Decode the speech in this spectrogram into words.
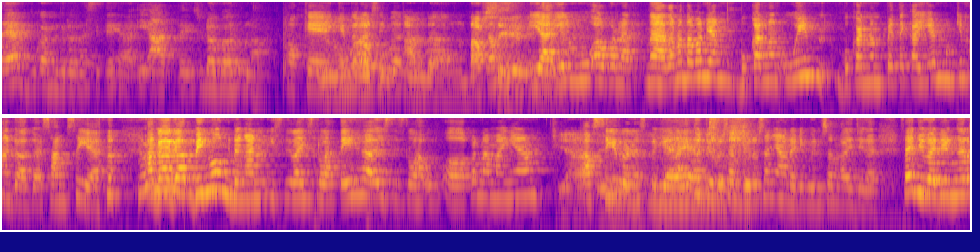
saya bukan generasi TH, IAT sudah baru lah. Oke, Ilmu generasi baru. Al-Quran dan Tafsir. Iya ilmu Al-Quran. Nah teman-teman yang bukan non UIN, bukan non PTKIN mungkin agak-agak sanksi ya, agak-agak bingung dengan istilah-istilah TH, istilah uh, apa namanya Ya, tafsir dan iya. sebagainya. Nah, Iya, itu jurusan-jurusan yang ada di UIN Sunan Kalijaga. Saya juga dengar,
